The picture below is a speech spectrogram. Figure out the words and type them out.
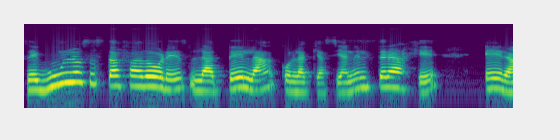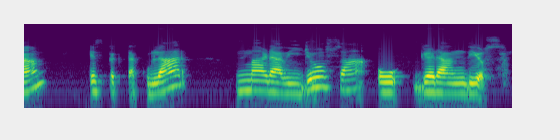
según los estafadores, la tela con la que hacían el traje era espectacular, maravillosa o grandiosa.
